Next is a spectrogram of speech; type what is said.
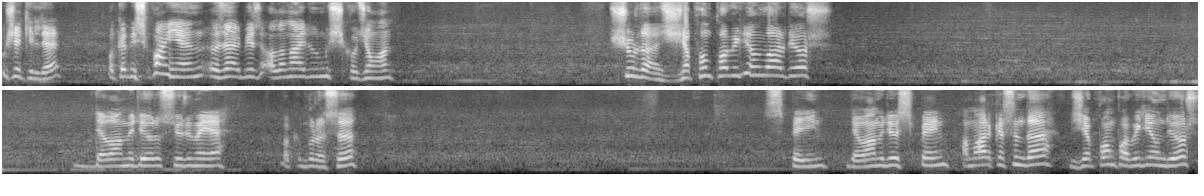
Bu şekilde. Bakın İspanya'nın özel bir alana ayrılmış kocaman. Şurada Japon pavilyon var diyor. Devam ediyoruz yürümeye. Bakın burası. Spain. Devam ediyor Spain. Ama arkasında Japon pavilyon diyor.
